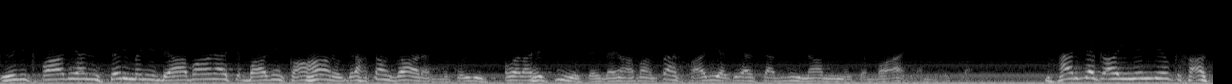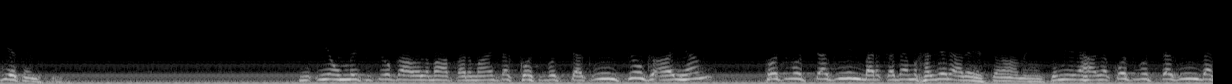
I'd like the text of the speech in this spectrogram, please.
یہ ایک پادی ہے، سری منی بیابانا چ بازیں کہاں درختان گارن بکلی اولا ہے، چیز ہے۔ بیابان پر پادی ہے کہ سبزی نامی نے سے باہر ہے ہر جگہ آئی نہیں ہے کہ خاصیت ہے یہ امت چوکا علماء فرمائیں تک کتب التقویم چونکہ آئی ہم قطب التقوین بر قدم خضر علیہ السلام ہیں چمی لہذا قطب التقوین در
